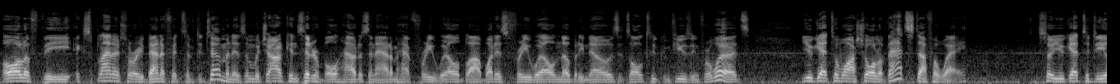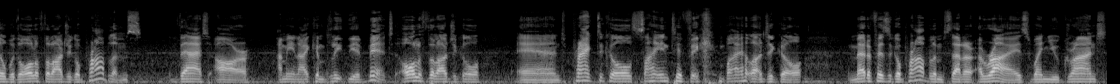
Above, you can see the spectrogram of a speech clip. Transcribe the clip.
all of the explanatory benefits of determinism, which are considerable, how does an atom have free will, blah, what is free will, nobody knows, it's all too confusing for words you get to wash all of that stuff away. So you get to deal with all of the logical problems that are, I mean, I completely admit, all of the logical and practical, scientific, biological, metaphysical problems that are, arise when you grant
